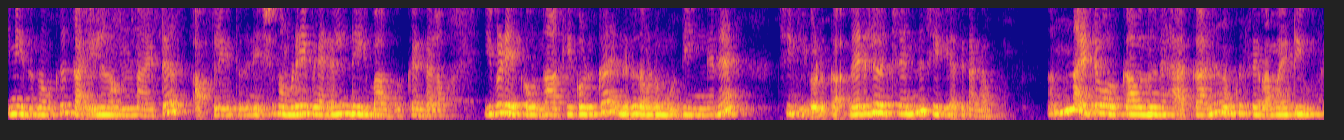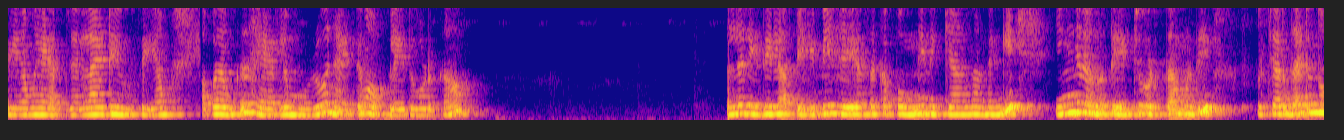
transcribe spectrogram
ഇനി ഇത് നമുക്ക് കയ്യിൽ നന്നായിട്ട് അപ്ലൈ ചെയ്തതിന് ശേഷം നമ്മുടെ ഈ വിരലിന്റെ ഈ ഭാഗമൊക്കെ ഉണ്ടല്ലോ ഇവിടെയൊക്കെ ഒന്നാക്കി കൊടുക്കുക. എന്നിട്ട് നമ്മുടെ മുടി ഇങ്ങനെ ചീകി കൊടുക്കുക. വിരൽ വെച്ച് തന്നെ ചീകി അത് കണ്ടോ? നന്നായിട്ട് വർക്കാവുന്ന ഒരു ഹാക്കാണ് നമുക്ക് സിറമായിട്ട് യൂസ് ചെയ്യാം ഹെയർ ജെല്ലായിട്ട് യൂസ് ചെയ്യാം. അപ്പോൾ നമുക്ക് ഹെയറിൽ മുഴുവനായിട്ടും അപ്ലൈ ചെയ്ത് കൊടുക്കാം. നല്ല രീതിയിൽ ആ ബേബി ഹെയർസൊക്കെ പൊങ്ങി നിൽക്കുകയാണെന്നുണ്ടെങ്കിൽ ഇങ്ങനെ ഒന്ന് തേച്ച് കൊടുത്താൽ മതി. ചെറുതായിട്ടൊന്ന്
